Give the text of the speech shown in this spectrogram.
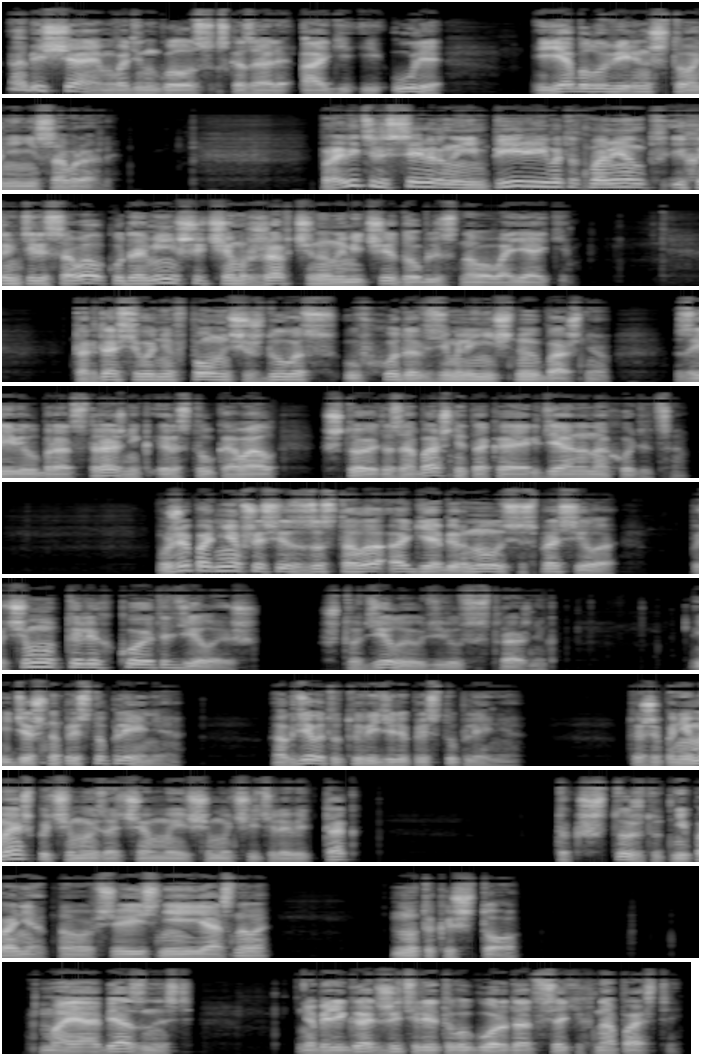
«Обещаем», — в один голос сказали Аги и Ули, и я был уверен, что они не соврали. Правитель Северной империи в этот момент их интересовал куда меньше, чем ржавчина на мече доблестного вояки. «Тогда сегодня в полночь жду вас у входа в земляничную башню», заявил брат-стражник и растолковал, что это за башня такая, где она находится. Уже поднявшись из-за стола, Аги обернулась и спросила, «Почему ты легко это делаешь?» «Что делаю?» — удивился стражник. «Идешь на преступление. А где вы тут увидели преступление? Ты же понимаешь, почему и зачем мы ищем учителя, ведь так?» «Так что же тут непонятного? Все яснее ясного». «Ну так и что?» «Моя обязанность — оберегать жителей этого города от всяких напастей.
